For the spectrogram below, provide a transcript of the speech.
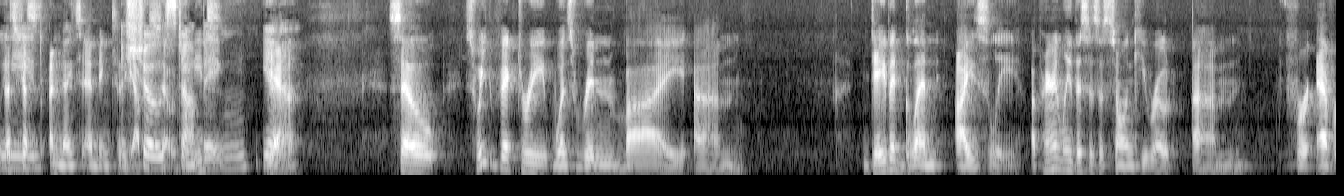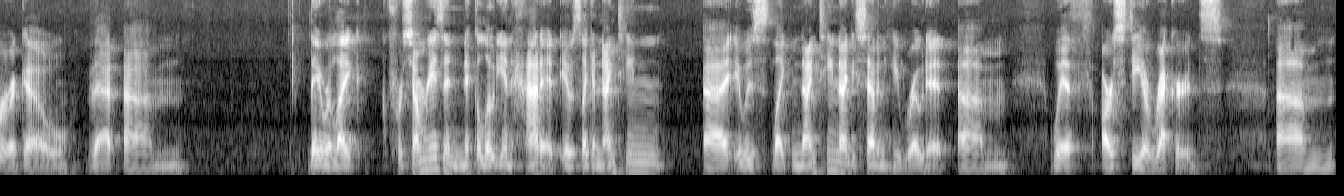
We that's just a nice ending to the episode. show We need- stopping. yeah. Yeah. So, Sweet Victory was written by um, David Glenn Eisley. Apparently, this is a song he wrote um, forever ago that um, they were like, for some reason, Nickelodeon had it. It was like a 19. Uh, it was like 1997 he wrote it um, with Arista Records. Um,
